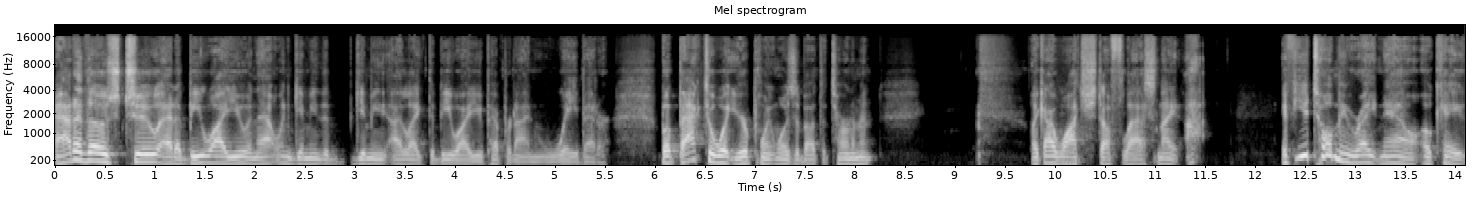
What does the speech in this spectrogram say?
Out of those two, at a BYU and that one, give me the give me. I like the BYU Pepperdine way better. But back to what your point was about the tournament. Like I watched stuff last night. I, if you told me right now, okay,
